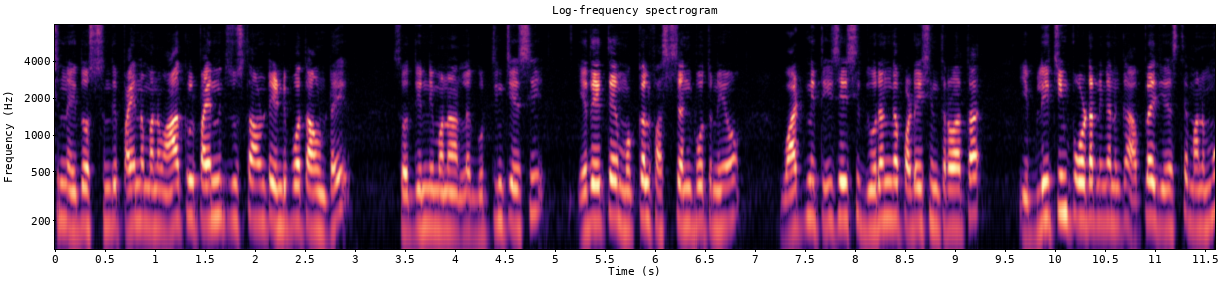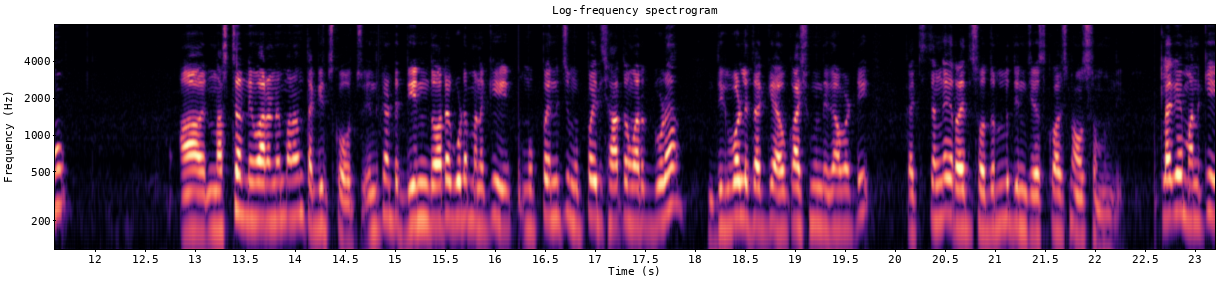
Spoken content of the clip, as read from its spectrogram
చిన్న ఇది వస్తుంది. పైన మనం ఆకులు పైనుంచి చూస్తూ ఉంటే ఎండిపోతూ ఉంటాయి. సో దీన్ని మనం అలా గుర్తించేసి ఏదైతే మొక్కలు ఫస్ట్ చనిపోతున్నాయో వాటిని తీసేసి దూరంగా పడేసిన తర్వాత ఈ బ్లీచింగ్ పౌడర్ని కనుక అప్లై చేస్తే మనము ఆ నష్ట నివారణ మనం తగ్గించుకోవచ్చు. ఎందుకంటే దీని ద్వారా కూడా మనకి ముప్పై నుంచి ముప్పై ఐదు శాతం వరకు కూడా దిగుబడి తగ్గే అవకాశం ఉంది కాబట్టి ఖచ్చితంగా రైతు సోదరులు దీన్ని చేసుకోవాల్సిన అవసరం ఉంది. అట్లాగే మనకి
